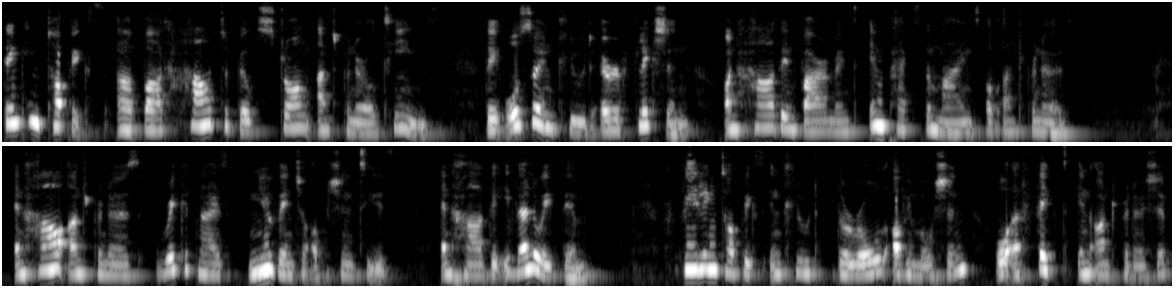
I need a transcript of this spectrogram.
Thinking topics are about how to build strong entrepreneurial teams. They also include a reflection on how the environment impacts the minds of entrepreneurs and how entrepreneurs recognize new venture opportunities and how they evaluate them. Feeling topics include the role of emotion or affect in entrepreneurship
